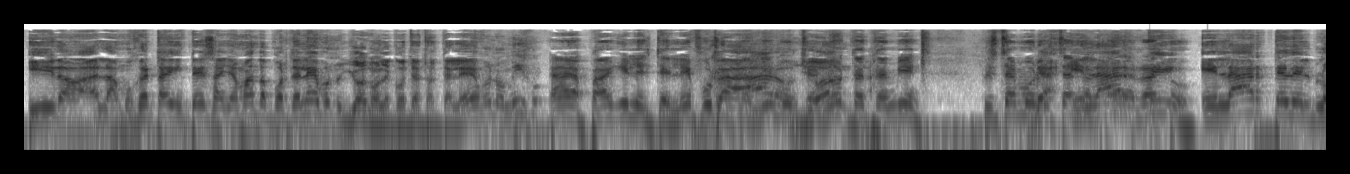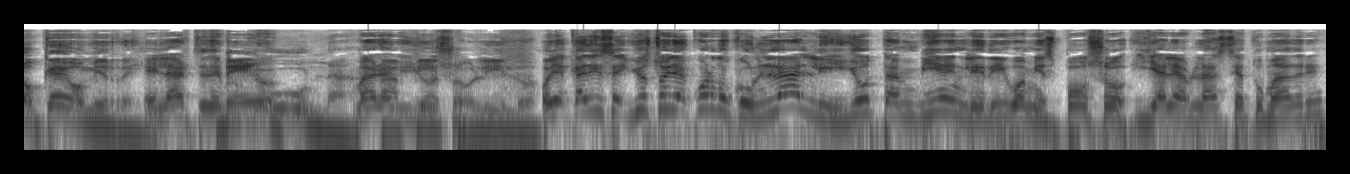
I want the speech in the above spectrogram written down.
y la, la mujer está intensa llamando por teléfono, yo no le contesto el teléfono, mijo. Ah, apáguele el teléfono Claro, también, mucha yo- nota también. Pues Vea, el, cada arte, rato. el arte del bloqueo, mi rey. El arte de, De bloqueo. una, Maravilloso. papito lindo. Oye, acá dice, yo estoy de acuerdo con Lali. Yo también le digo a mi esposo, ¿ya le hablaste a tu madre?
